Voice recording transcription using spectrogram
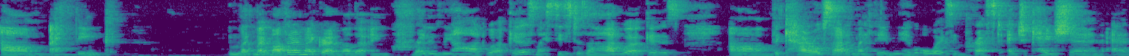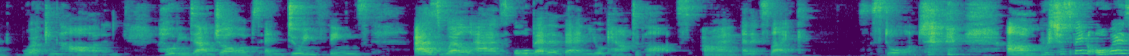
Um, I think like my mother and my grandmother are incredibly hard workers. My sisters are hard workers. Um, the Carroll side of my family have always impressed education and working hard and holding down jobs and doing things as well as or better than your counterparts. Um. And it's like staunch, um, which has been always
